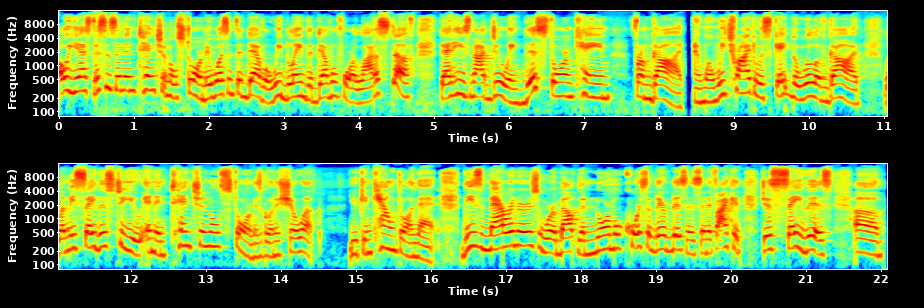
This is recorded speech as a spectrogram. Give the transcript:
Oh, yes, this is an intentional storm. It wasn't the devil. We blame the devil for a lot of stuff that he's not doing. This storm came from God. And when we try to escape the will of God, let me say this to you an intentional storm is going to show up. You can count on that. These mariners were about the normal course of their business. And if I could just say this, um,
